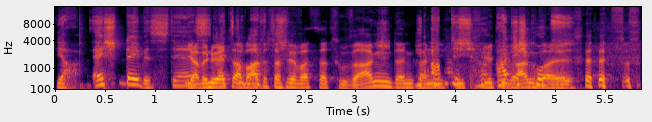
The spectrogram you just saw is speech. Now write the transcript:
Ja, Ashton Davis. Der ja, wenn du jetzt erwartest, dass wir was dazu sagen, dann kann ja, ich nicht viel zu sagen, weil es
